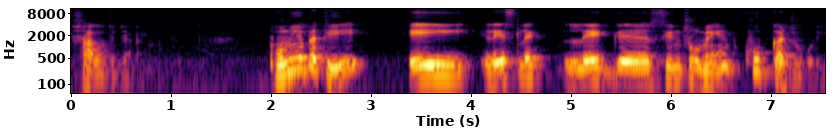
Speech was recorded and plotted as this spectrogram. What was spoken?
স্বাগত জানাই। হোমিওপ্যাথি এই রেস লেগ লেগ সিনড্রোমে খুব কার্যকরী।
